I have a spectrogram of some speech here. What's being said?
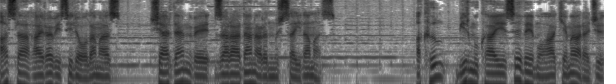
asla hayra vesile olamaz, şerden ve zarardan arınmış sayılamaz.'' Akıl bir mukayese ve muhakeme aracı,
